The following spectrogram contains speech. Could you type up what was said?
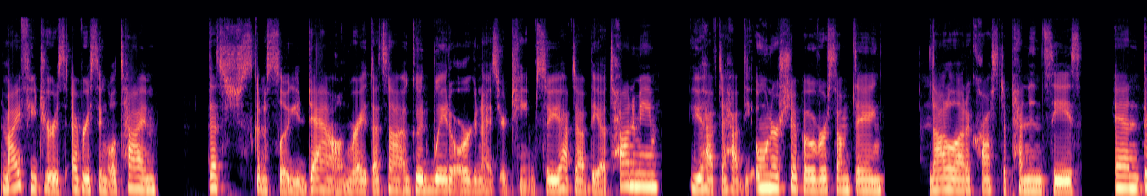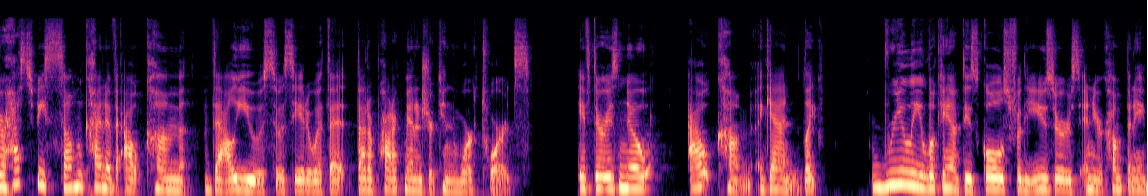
my features every single time, that's just going to slow you down, right? That's not a good way to organize your team. So, you have to have the autonomy, you have to have the ownership over something, not a lot of cross dependencies. And there has to be some kind of outcome value associated with it that a product manager can work towards if there is no outcome, again, like really looking at these goals for the users in your company,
